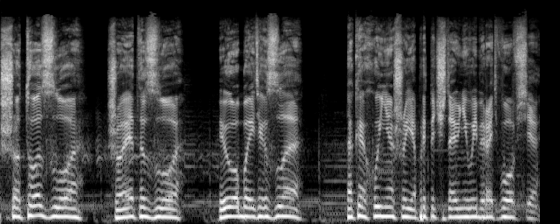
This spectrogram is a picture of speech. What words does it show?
Что то зло, что это зло, и оба этих зла Такая хуйня, что я предпочитаю не выбирать вовсе.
